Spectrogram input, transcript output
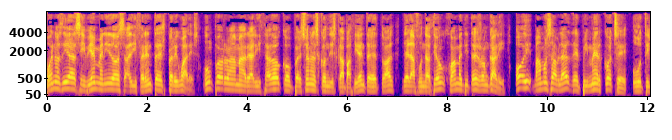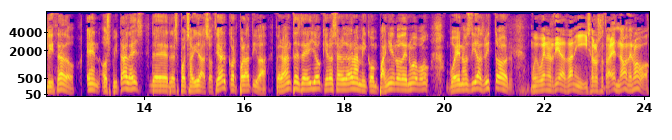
Buenos días y bienvenidos a Diferentes pero Iguales, un programa realizado con personas con discapacidad intelectual de la Fundación Juan 23 Roncali. Hoy vamos a hablar del primer coche utilizado en hospitales de responsabilidad social corporativa. Pero antes de ello quiero saludar a mi compañero de nuevo. Buenos días, Víctor. Muy buenos días, Dani. Y solo otra vez, ¿no? De nuevo.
